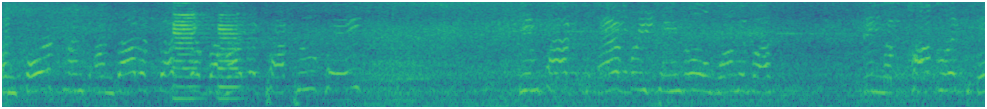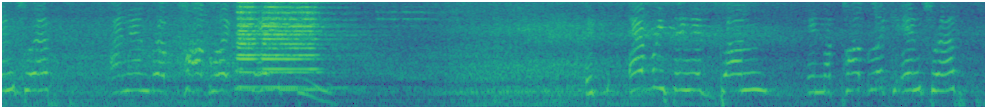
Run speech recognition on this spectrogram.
enforcement and that effect of the Haida Taku case impact every single one of us in the public interest and in the public safety. It's everything is done in the public interest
